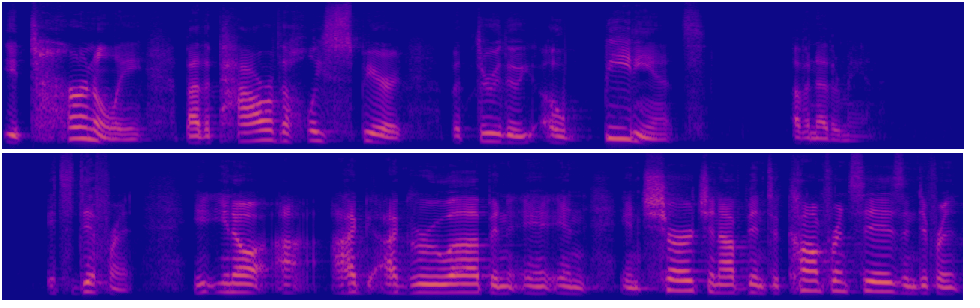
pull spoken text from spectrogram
eternally by the power of the Holy Spirit, but through the obedience of another man. It's different. You know, I, I, I grew up in, in, in church and I've been to conferences and different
